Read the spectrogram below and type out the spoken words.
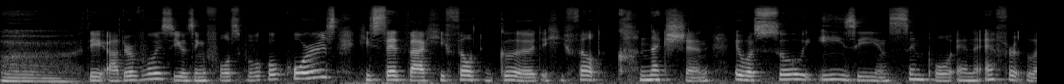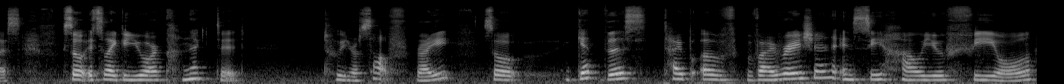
the other voice using false vocal cords, he said that he felt good, he felt connection. It was so easy and simple and effortless. So it's like you are connected to yourself, right? So get this type of vibration and see how you feel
